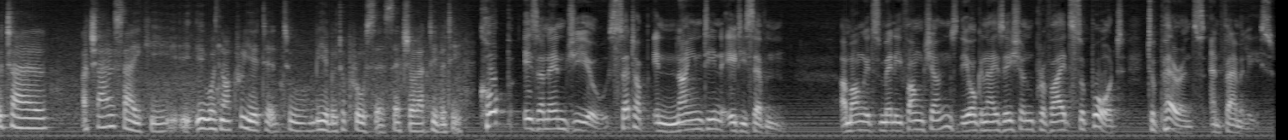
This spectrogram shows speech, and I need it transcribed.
the child, a child's psyche, it was not created to be able to process sexual activity. COPE is an NGO set up in 1987 among its many functions, the organization provides support to parents and families.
